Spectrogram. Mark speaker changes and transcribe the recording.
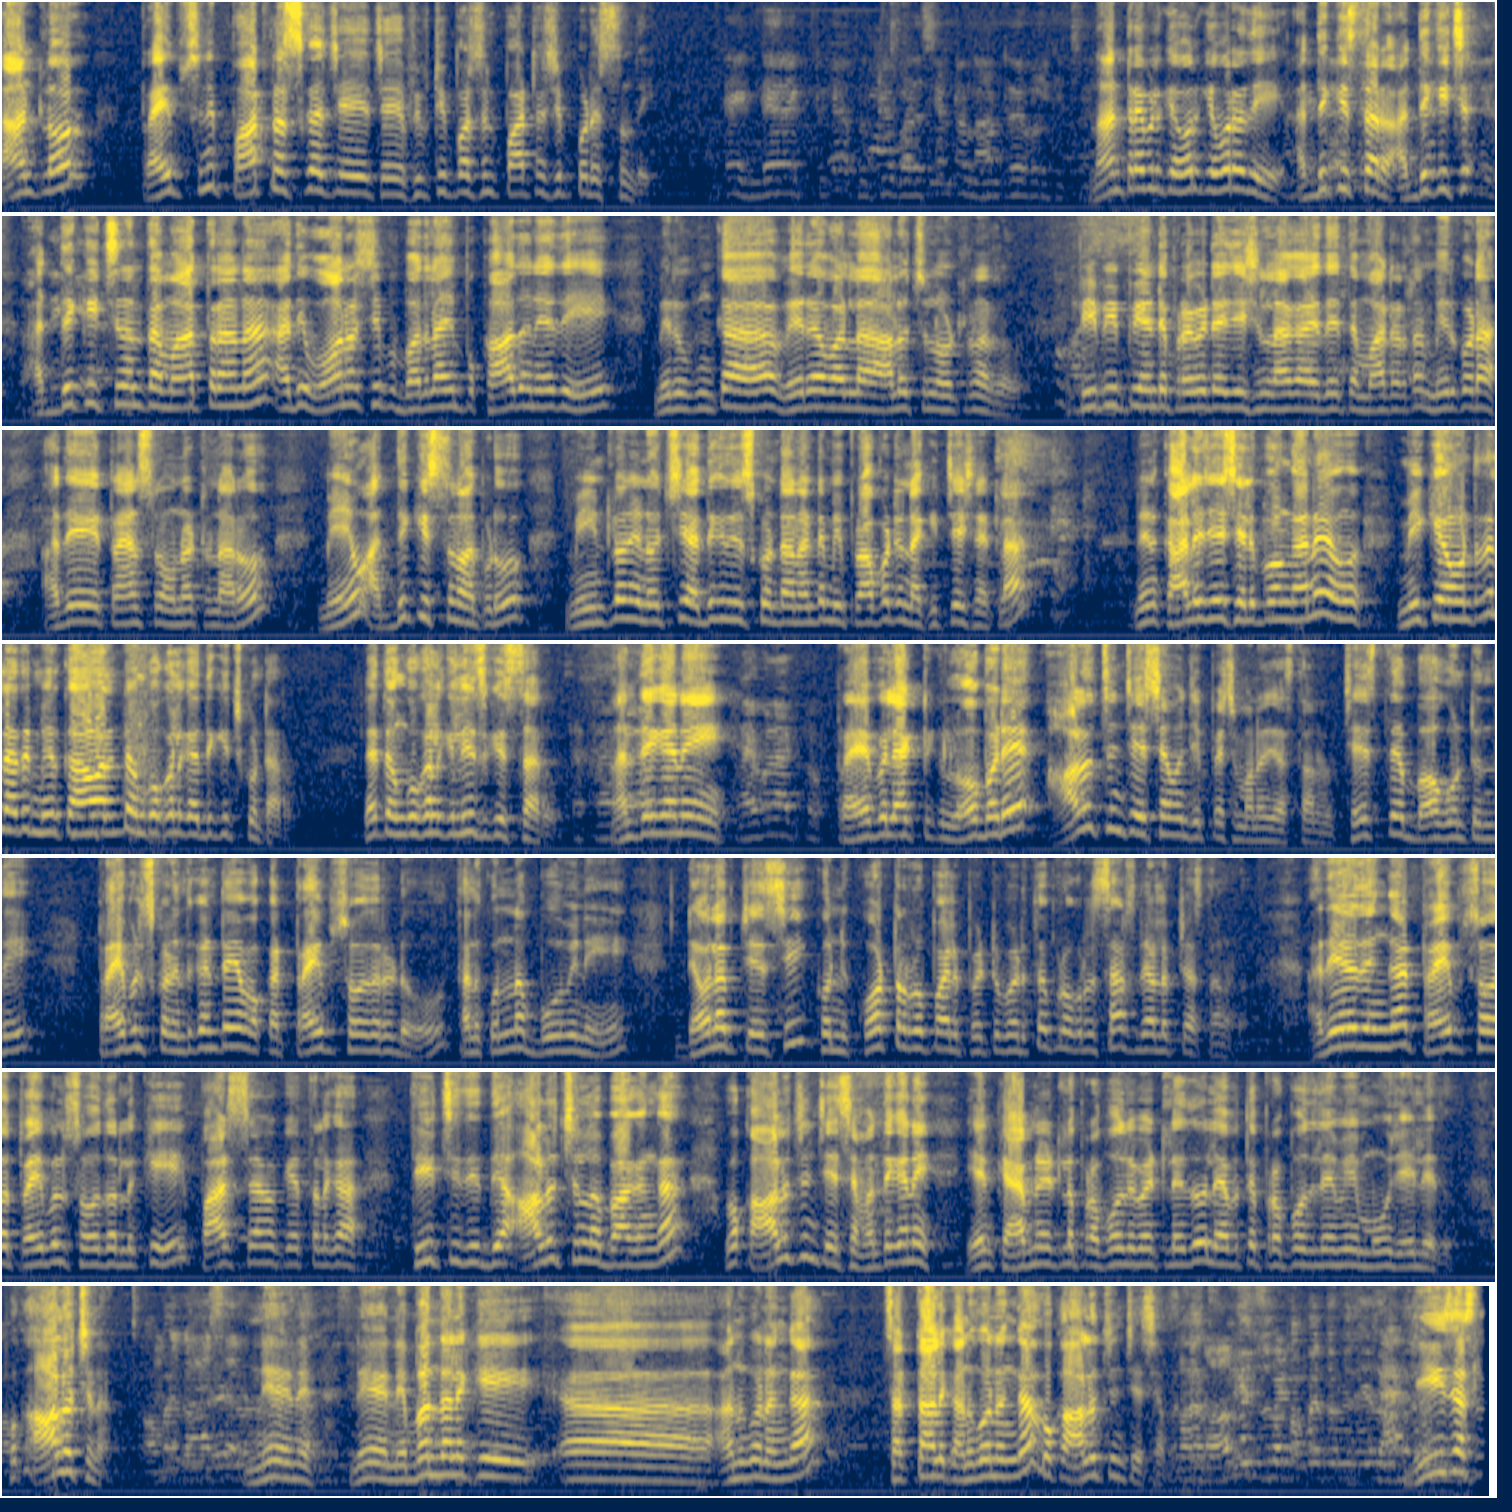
Speaker 1: దాంట్లో ట్రైబ్స్ని పార్ట్నర్స్గా చే fifty percent partnership కూడా ఇస్తుంది.
Speaker 2: నాన్
Speaker 1: ట్రైబల్కి ఎవరికి ఎవరు అది? అద్దెకిస్తారు. అద్దెకిచ్చి అద్దెకిచ్చినంత మాత్రాన అది ఓనర్షిప్ బదలాయింపు కాదనేది మీరు ఇంకా వేరే వాళ్ళ ఆలోచనలో ఉంటున్నారు. పీపీపీ అంటే ప్రైవేటైజేషన్ లాగా ఏదైతే మాట్లాడతారో మీరు కూడా అదే ట్రాన్స్లో ఉన్నట్టున్నారు. మేము అద్దెకి ఇస్తున్నాం ఇప్పుడు మీ ఇంట్లో నేను వచ్చి అద్దెకి తీసుకుంటానంటే మీ ప్రాపర్టీ నాకు ఇచ్చేసినట్లా? నేను ఖాళీ చేసి వెళ్ళిపోగానే మీకే ఉంటుంది లేకపోతే మీరు కావాలంటే ఇంకొకరికి అద్దెకిచ్చుకుంటారు. లేకపోతే ఇంకొకరికి లీజుకి ఇస్తారు. అంతేగాని
Speaker 2: ట్రైబల్
Speaker 1: యాక్ట్కి లోబడే ఆలోచన చేశామని చెప్పేసి మనం చేస్తాను. చేస్తే బాగుంటుంది. ట్రైబల్స్ కూడా ఎందుకంటే ఒక ట్రైబ్ సోదరుడు తనకున్న భూమిని డెవలప్ చేసి కొన్ని కోట్ల రూపాయల పెట్టుబడితో ఇప్పుడు ఒక రిసార్ట్స్ డెవలప్ చేస్తున్నాడు. అదేవిధంగా ట్రైబ్ సో ట్రైబల్ సోదరులకి పారిశ్రామికవేత్తలుగా తీర్చిదిద్దే ఆలోచనలో భాగంగా ఒక ఆలోచన చేశాం. అంతేగాని ఏం క్యాబినెట్లో ప్రపోజల్ పెట్టలేదు లేకపోతే ప్రపోజల్ ఏమీ మూవ్ చేయలేదు. ఒక ఆలోచన. నే నిబంధనలకి అనుగుణంగా చట్టాలకు అనుగుణంగా ఒక ఆలోచన చేశాం. లీజ్ అసలు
